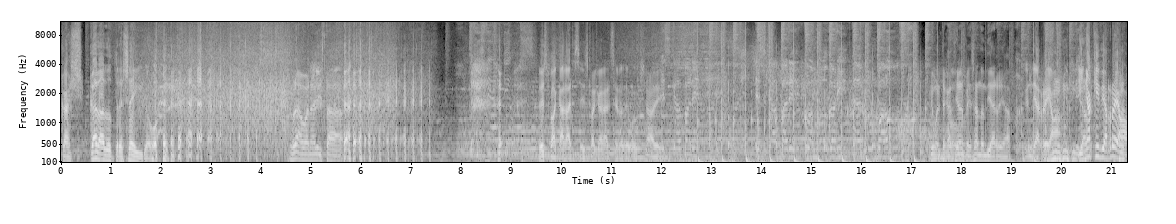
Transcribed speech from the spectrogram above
cascada do treseiro. Bravo, analista. es para cagarse, es para cagarse lo de Vox. Escaparé, escaparé como Dorita. Qué bonita canción pensando en diarrea. En diarrea. Iñaki diarrea.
